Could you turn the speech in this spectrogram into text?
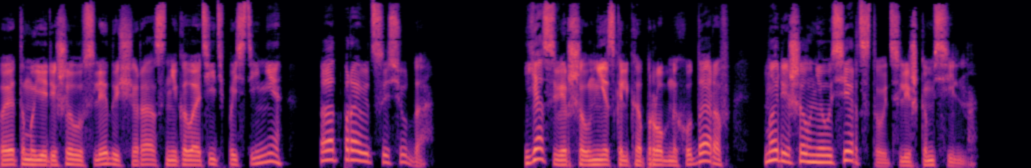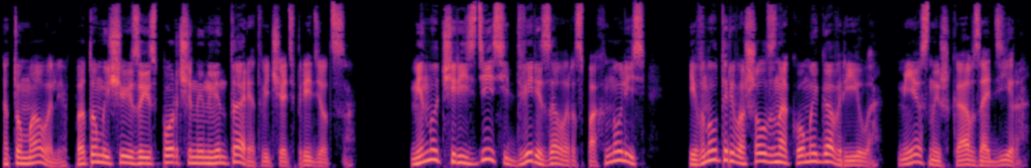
поэтому я решил в следующий раз не колотить по стене, а отправиться сюда. Я совершил несколько пробных ударов, но решил не усердствовать слишком сильно. А то, мало ли, потом еще и за испорченный инвентарь отвечать придется. Минут через десять двери зала распахнулись, и внутрь вошел знакомый Гаврила, местный шкаф задира.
